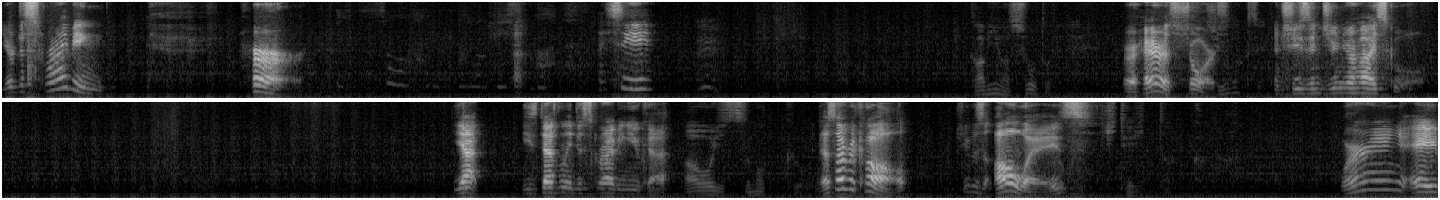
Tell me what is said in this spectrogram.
You're describing her. Uh, I see. Her hair is short, and she's in junior high school. Yeah, he's definitely describing Yuka. And as I recall, she was always wearing a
